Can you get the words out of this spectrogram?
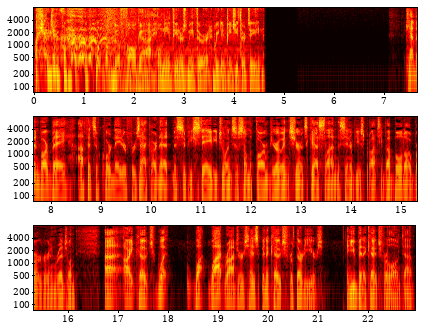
The Fall Guy. Only in theaters May 3rd. Rated PG-13. Kevin Barbay, offensive coordinator for Zach Arnett, Mississippi State. He joins us on the Farm Bureau Insurance guest line. This interview is brought to you by Bulldog Burger in Ridgeland. Uh, all right, Coach. What, what Wyatt Rogers has been a coach for thirty years, and you've been a coach for a long time.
